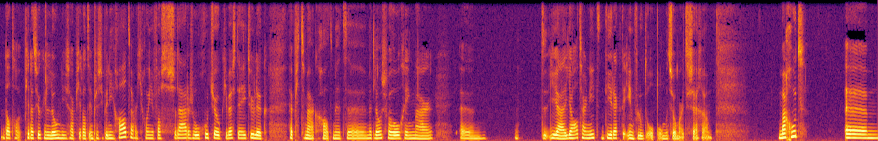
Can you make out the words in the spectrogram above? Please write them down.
dat heb je natuurlijk in loondienst heb je dat in principe niet gehad. Daar had je gewoon je vaste salaris, hoe goed je ook je best deed. Tuurlijk heb je te maken gehad met, uh, met loonsverhoging, maar um, ja, je had daar niet directe invloed op, om het zo maar te zeggen. Maar goed, ehm,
